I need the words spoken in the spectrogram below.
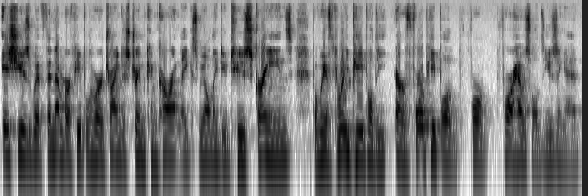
issues with the number of people who are trying to stream concurrently because we only do two screens, but we have three people to, or four people, four four households using it,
